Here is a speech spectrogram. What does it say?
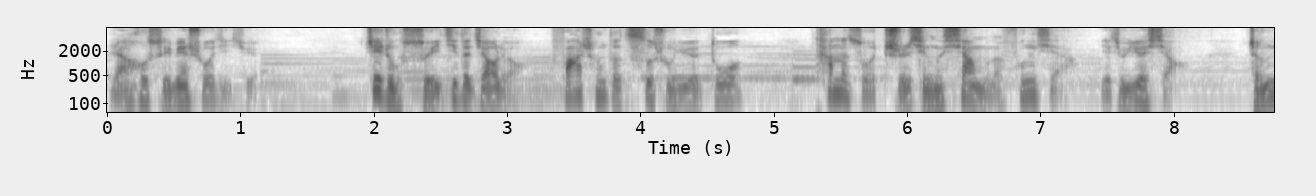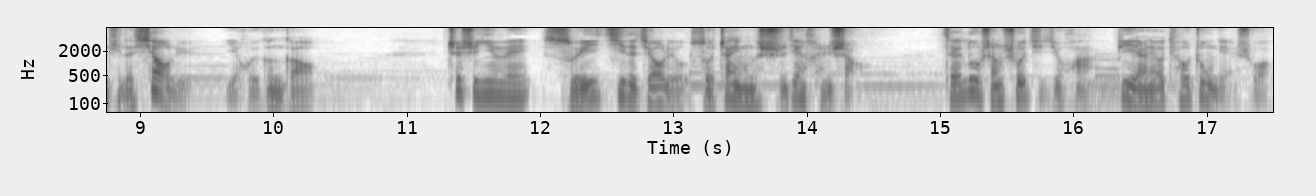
然后随便说几句。这种随机的交流发生的次数越多，他们所执行的项目的风险啊也就越小，整体的效率也会更高。这是因为随机的交流所占用的时间很少，在路上说几句话，必然要挑重点说，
